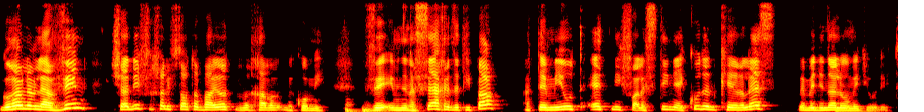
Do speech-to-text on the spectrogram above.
גורם להם להבין שעדיף עכשיו לפתור את הבעיות במרחב המקומי ואם ננסח את זה טיפה אתם מיעוט אתני פלסטיני I couldn't care less במדינה לאומית יהודית.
